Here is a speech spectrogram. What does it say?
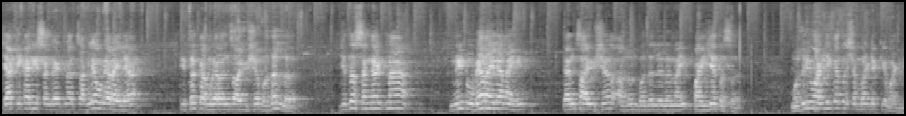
ज्या ठिकाणी संघटना चांगल्या उभ्या राहिल्या तिथं कामगारांचं आयुष्य बदललं. जिथं संघटना नीट उभ्या राहिल्या नाहीत त्यांचं आयुष्य अजून बदललेलं नाही पाहिजे तसं. मजुरी वाढली का तर शंभर टक्के वाढली.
